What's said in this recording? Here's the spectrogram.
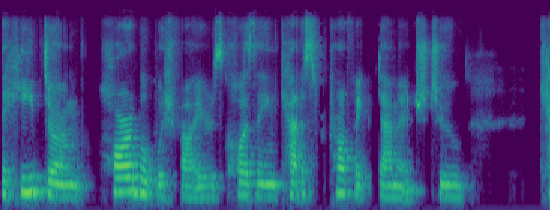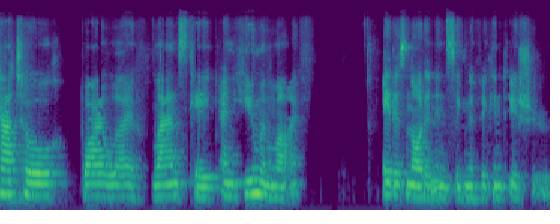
the heat dome, horrible bushfires causing catastrophic damage to cattle, wildlife, landscape, and human life, it is not an insignificant issue.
